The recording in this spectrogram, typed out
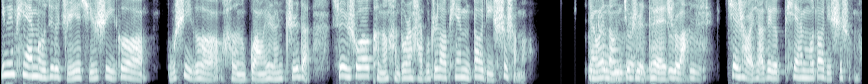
因为 PMO 这个职业其实是一个不是一个很广为人知的，所以说可能很多人还不知道 PM 到底是什么。两位能就是对是吧？介绍一下这个 PM 到底是什么？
